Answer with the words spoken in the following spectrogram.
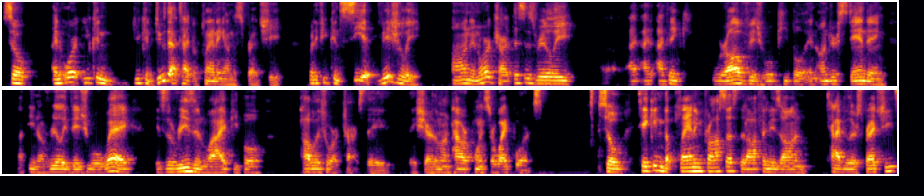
So and or you can you can do that type of planning on a spreadsheet, but if you can see it visually on an org chart, this is really uh, I, I think we're all visual people and understanding uh, in a really visual way is the reason why people publish org charts. They they share them on PowerPoints or whiteboards. So taking the planning process that often is on tabular spreadsheets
